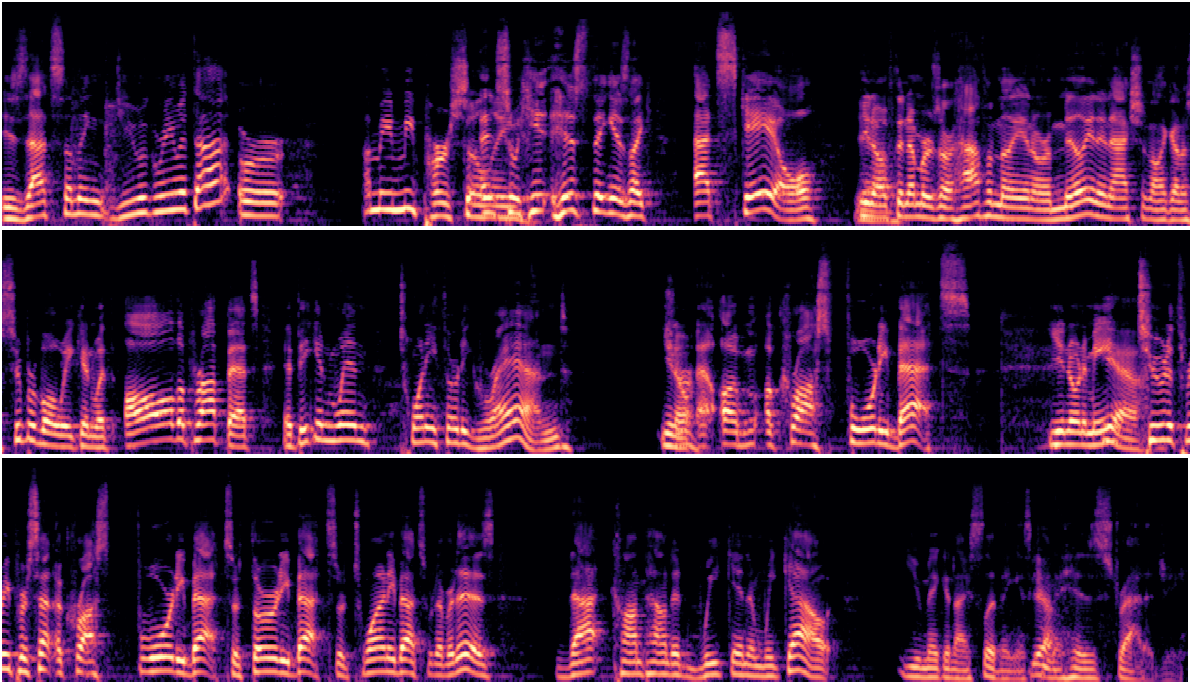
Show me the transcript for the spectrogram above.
Is that something? Do you agree with that, or I mean, me personally. and so he, his thing is like at scale. You know, if the numbers are half a million or a million in action, like on a Super Bowl weekend with all the prop bets, if he can win 20, 30 grand, you know, Sure. um, across 40 bets, you know what I mean? Yeah. Two to 3% across 40 bets or 30 bets or 20 bets, whatever it is, that compounded week in and week out, you make a nice living is Yeah. kind of his strategy.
